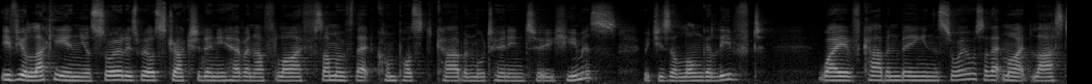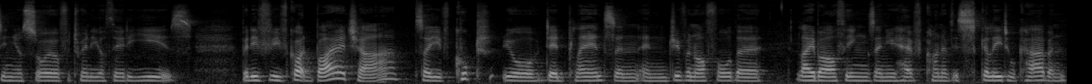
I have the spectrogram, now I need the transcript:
If you're lucky and your soil is well structured and you have enough life, some of that compost carbon will turn into humus, which is a longer lived way of carbon being in the soil. So that might last in your soil for 20 or 30 years. But if you've got biochar, so you've cooked your dead plants and, and driven off all the labile things and you have kind of this skeletal carbon,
